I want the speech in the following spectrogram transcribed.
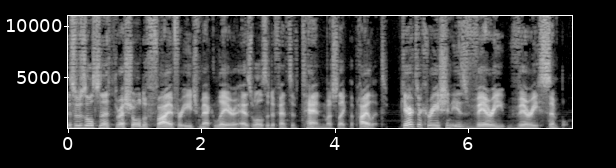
This results in a threshold of 5 for each mech layer, as well as a defense of 10, much like the pilot. Character creation is very, very simple.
